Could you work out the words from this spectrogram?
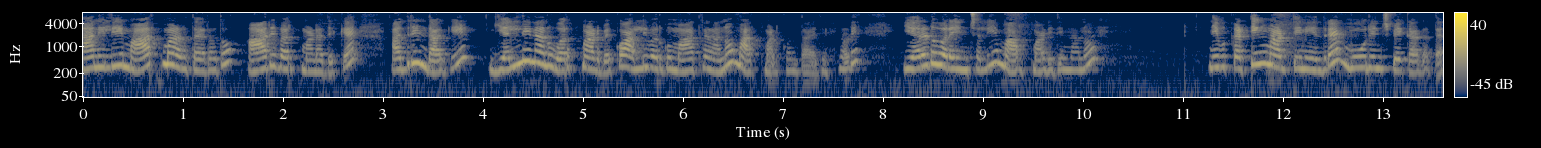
ನಾನಿಲ್ಲಿ ಮಾರ್ಕ್ ಮಾಡ್ತಾ ಇರೋದು ಆರಿ ವರ್ಕ್ ಮಾಡೋದಕ್ಕೆ. ಅದರಿಂದಾಗಿ ಎಲ್ಲಿ ನಾನು ವರ್ಕ್ ಮಾಡಬೇಕೋ ಅಲ್ಲಿವರೆಗೂ ಮಾತ್ರ ನಾನು ಮಾರ್ಕ್ ಮಾಡ್ಕೊತಾ ಇದ್ದೀನಿ. ನೋಡಿ, ಎರಡೂವರೆ ಇಂಚಲ್ಲಿ ಮಾರ್ಕ್ ಮಾಡಿದ್ದೀನಿ ನಾನು. ನೀವು ಕಟ್ಟಿಂಗ್ ಮಾಡ್ತೀನಿ ಅಂದರೆ ಮೂರು ಇಂಚ್ ಬೇಕಾಗತ್ತೆ.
